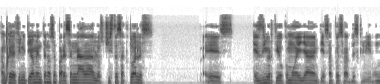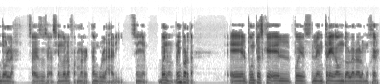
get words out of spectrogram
aunque definitivamente no se parece nada a los chistes actuales. Es, es divertido como ella empieza pues a describir un dólar. ¿Sabes? O sea, haciendo la forma rectangular y señal. Bueno, no importa. el punto es que él, pues, le entrega un dólar a la mujer.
